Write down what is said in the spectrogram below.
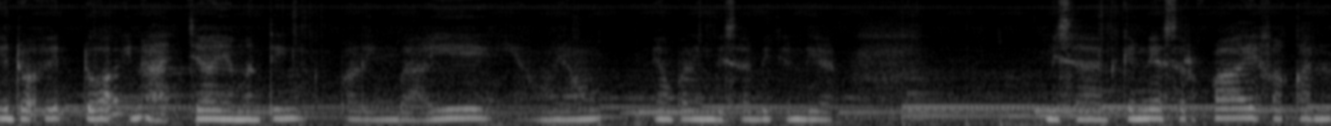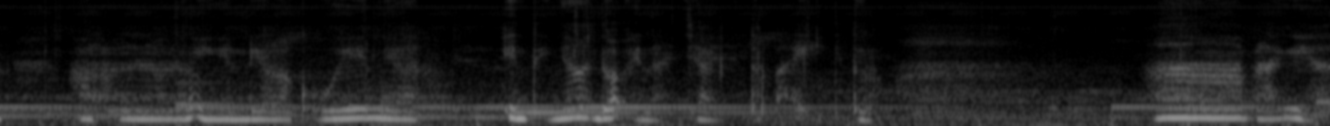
ya doain doain aja. Yang penting paling baik yang yang yang paling bisa bikin dia bisa bikin dia survive akan hal-hal yang ingin dia lakuin. Ya intinya doain aja yang terbaik gitu loh. Ah, apalagi ya?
